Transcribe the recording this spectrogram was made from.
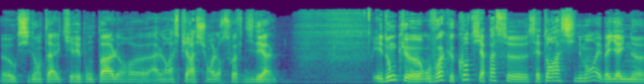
occidentale qui répond pas à leur, à leur aspiration, à leur soif d'idéal. Et donc, on voit que quand il n'y a pas cet enracinement, et eh ben, il y a une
